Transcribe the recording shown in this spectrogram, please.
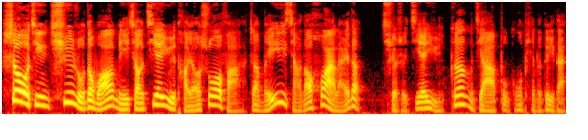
受尽屈辱的王敏向监狱讨要说法，这没想到换来的却是监狱更加不公平的对待。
